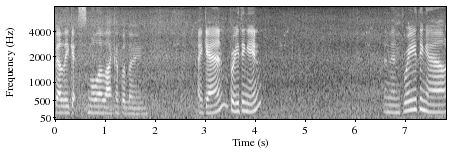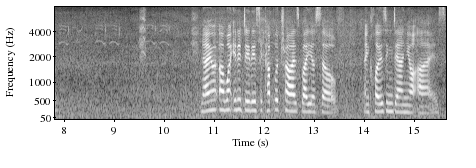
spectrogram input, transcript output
belly gets smaller like a balloon. Again, breathing in, and then breathing out. Now I want you to do this a couple of tries by yourself and closing down your eyes.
